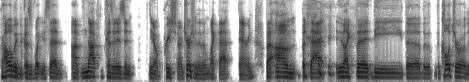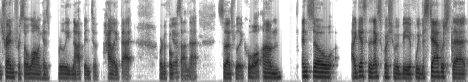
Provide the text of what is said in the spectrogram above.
Probably because of what you said um, not because it isn't you know preached in our church or anything like that aaron but um but that like the, the the the the culture or the trend for so long has really not been to highlight that or to focus yeah. on that. So that's really cool. Um and so i guess the next question would be if we've established that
